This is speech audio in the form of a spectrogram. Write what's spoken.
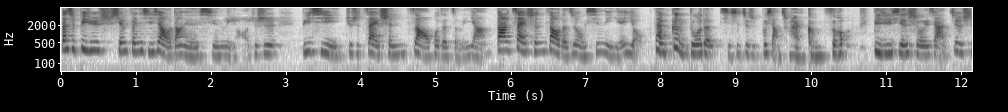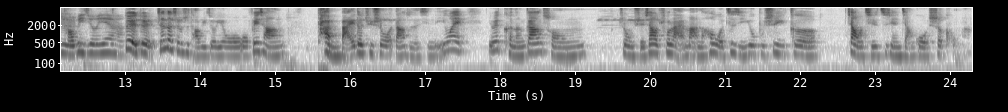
但是必须先分析一下我当年的心理哈，就是。比起就是再深造或者怎么样，当然再深造的这种心理也有，但更多的其实就是不想出来工作。必须先说一下，就是逃避就业啊。对对，真的就是逃避就业。我我非常坦白的去说我当时的心理，因为因为可能刚从这种学校出来嘛，然后我自己又不是一个像我其实之前讲过我社恐嘛，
